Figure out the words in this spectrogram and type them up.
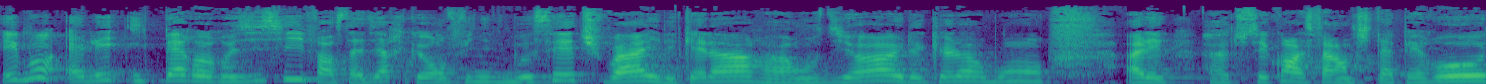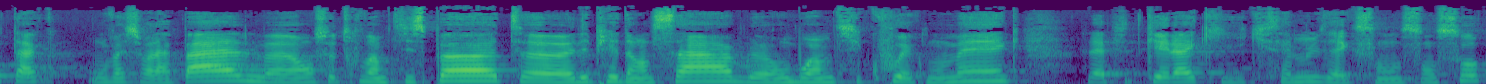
Et, bon, elle est hyper heureuse ici. Enfin, c'est-à-dire qu'on finit de bosser, tu vois, il est quelle heure? On se dit oh il est quelle heure? Bon, allez, euh, tu sais quoi On va se faire un petit apéro. Tac, on va sur la palme, on se trouve un petit spot, euh, les pieds dans le sable, on boit un petit coup avec mon mec, la petite Kella qui, qui s'amuse avec son, son seau.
